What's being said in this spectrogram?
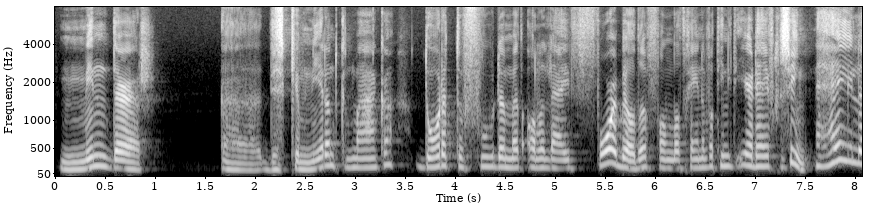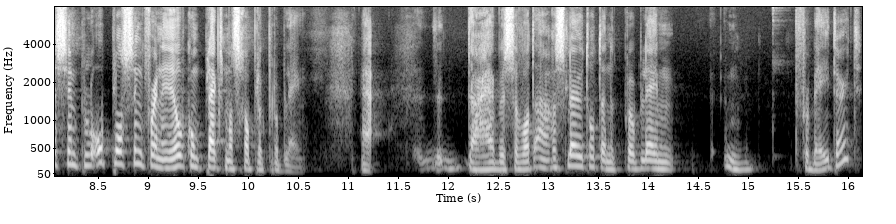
minder eh, discriminerend kunt maken door het te voeden met allerlei voorbeelden van datgene wat hij niet eerder heeft gezien. Een hele simpele oplossing voor een heel complex maatschappelijk probleem. Nou daar hebben ze wat aan gesleuteld en het probleem verbeterd,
